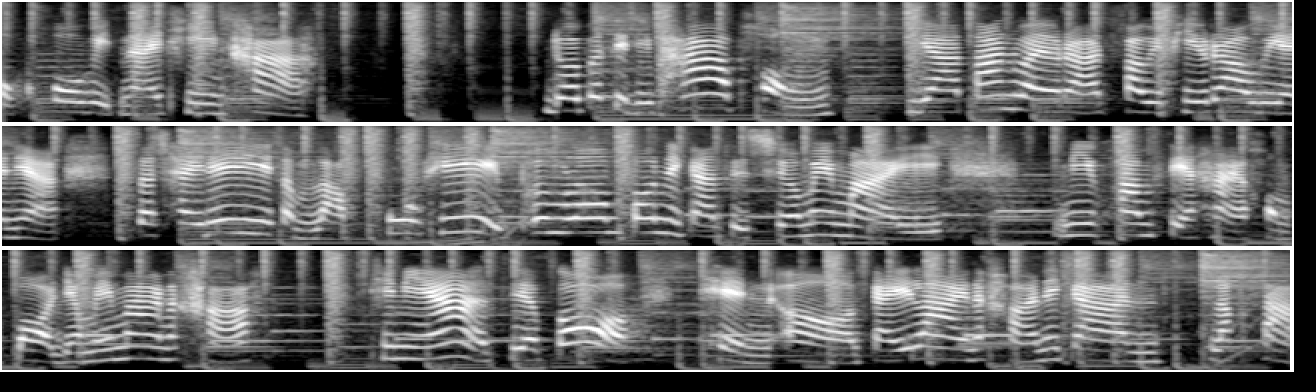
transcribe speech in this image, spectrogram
คโควิด -19 ค่ะ โดยประสิทธิภาพของยาต้านไวรัสฟาวิพิราเวียเนี่ยจะใช้ได้ดีสำหรับผู้ที่เพิ่งเริ่มต้นในการติดเชื้อใหม่ๆ มีความเสียหายของปอดยังไม่มากนะคะ ทีเนี้ยเจี๊ยบก็เห็นไกด์ไลน์นะคะในการรักษา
